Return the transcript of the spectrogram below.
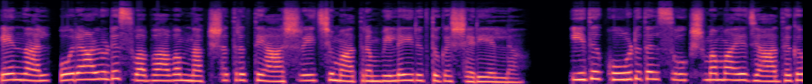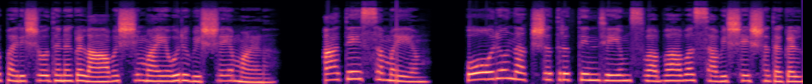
എന്നാൽ ഒരാളുടെ സ്വഭാവം നക്ഷത്രത്തെ ആശ്രയിച്ചു മാത്രം വിലയിരുത്തുക ശരിയല്ല. ഇത് കൂടുതൽ സൂക്ഷ്മമായ ജാതക പരിശോധനകൾ ആവശ്യമായ ഒരു വിഷയമാണ്. അതേസമയം ഓരോ നക്ഷത്രത്തിന്റെയും സ്വഭാവ സവിശേഷതകൾ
